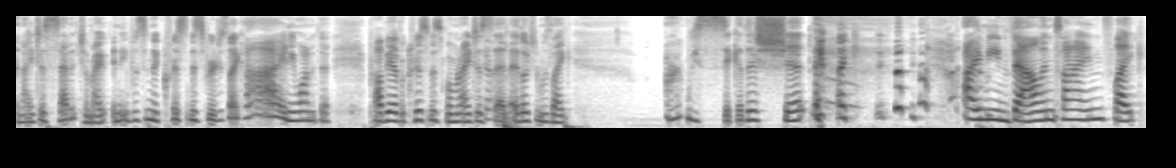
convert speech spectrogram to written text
and I just said it to him. I, and he was in a Christmas spirit. He's like, hi, and he wanted to probably have a Christmas moment. I just said, I looked at him, and was like, aren't we sick of this shit? Like, I mean, Valentine's. Like,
